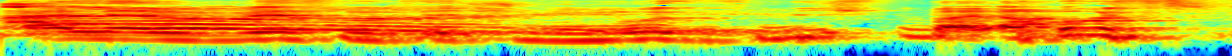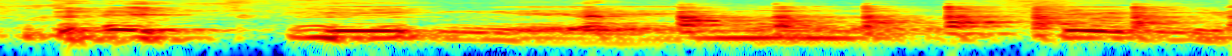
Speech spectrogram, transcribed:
Alle wissen ich muss es nicht mal aussprechen. Ficken, ey. Alter, Ficken.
